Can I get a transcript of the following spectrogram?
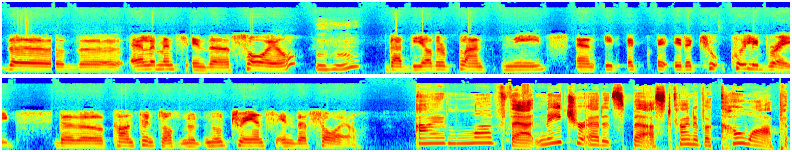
the the elements in the soil that the other plant needs, and it it, it equilibrates the content of nu- nutrients in the soil. I love that. Nature at its best, kind of a co-op.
